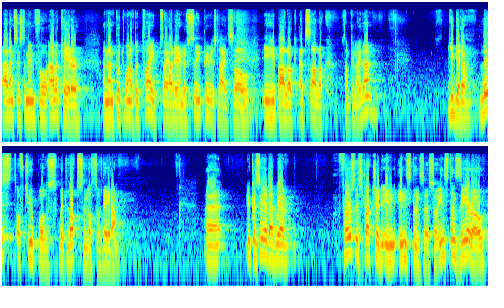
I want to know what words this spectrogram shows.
Erlang system info allocator, and then put one of the types I had here in the previous slide, so eheap alloc, etsalloc, something like that, you get a list of tuples with lots and lots of data. Uh, you can see that we have first is structured in instances. So instance zero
